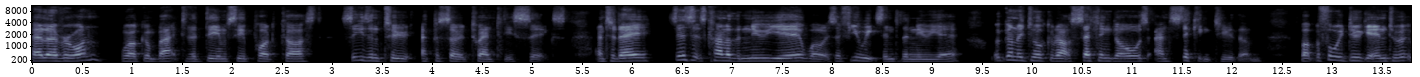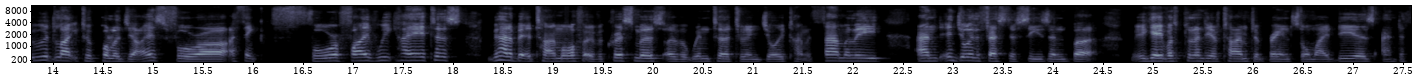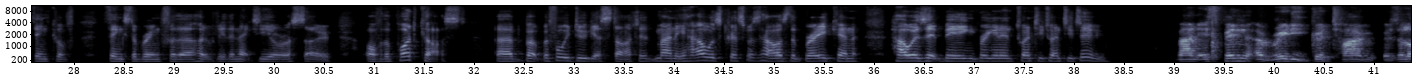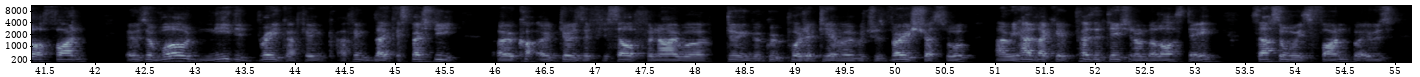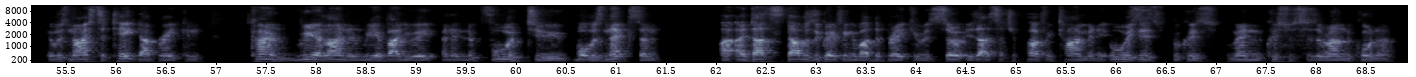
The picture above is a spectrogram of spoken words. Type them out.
Hello, everyone. Welcome back to the DMC podcast, season two, episode 26. And today, since it's kind of the new year, well, it's a few weeks into the new year, we're going to talk about setting goals and sticking to them. But before we do get into it, we would like to apologize for our, I think, four or five week hiatus. We had a bit of time off over Christmas, over winter to enjoy time with family and enjoy the festive season. But it gave us plenty of time to brainstorm ideas and to think of things to bring for the hopefully the next year or so of the podcast. Uh, but before we do get started, Manny, how was Christmas? How was the break, and how is it being bringing in 2022? Man, it's been a really good time. It was a lot of fun. It was a well-needed break. I think. I think like especially uh, uh Joseph, yourself, and I were doing a group project together, which was very stressful and we had like a presentation on the last day. So that's always fun, but it was it was nice to take that break and kind of realign and reevaluate and then look forward to what was next. And I, I, that's that was the great thing about the break. It was so is that such a perfect time, and it always is because when Christmas is around the corner,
